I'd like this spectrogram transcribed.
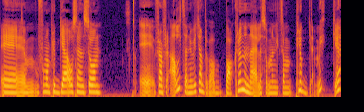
Mm. Eh, får man plugga och sen så eh, framför allt, så här, nu vet jag inte vad bakgrunden är eller så, men liksom plugga mycket.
